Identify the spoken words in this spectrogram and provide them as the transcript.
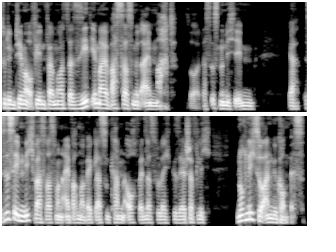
zu dem Thema auf jeden Fall mal was. Da seht ihr mal, was das mit einem macht. So, das ist nämlich eben, ja, es ist eben nicht was, was man einfach mal weglassen kann, auch wenn das vielleicht gesellschaftlich noch nicht so angekommen ist.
